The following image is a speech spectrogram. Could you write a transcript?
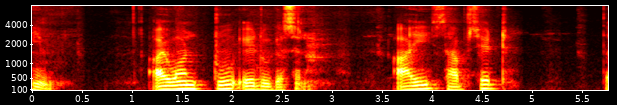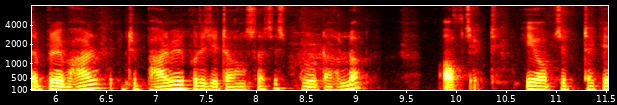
him I want to education I subject তারপরে ভার্ভ এটা ভার্ভের পরে যেটা অংশ আছে, পুরোটা হলো অবজেক্ট এই অবজেক্টটাকে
